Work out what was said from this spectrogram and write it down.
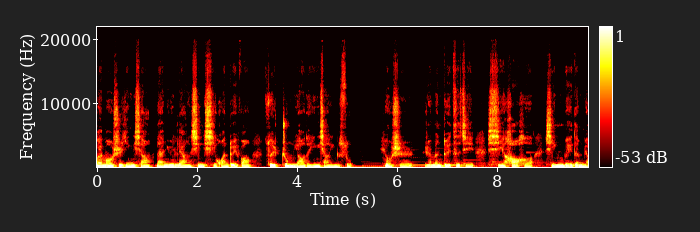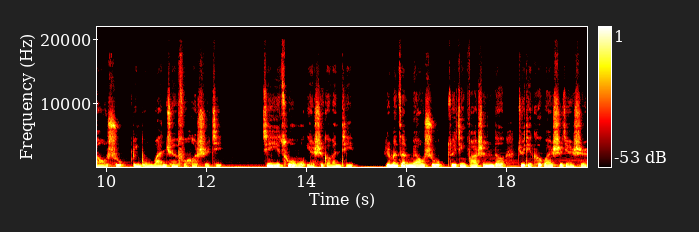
外貌是影响男女两性喜欢对方最重要的影响因素。有时，人们对自己喜好和行为的描述并不完全符合实际。记忆错误也是个问题。人们在描述最近发生的具体客观事件时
